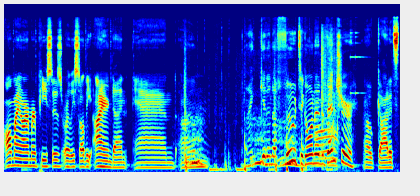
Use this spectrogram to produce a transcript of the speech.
all my armor pieces, or at least all the iron done, and um, I get enough food to go on an adventure. Oh god, it's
